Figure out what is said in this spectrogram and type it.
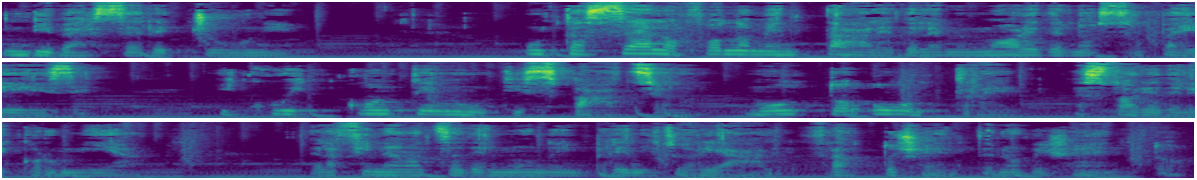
in diverse regioni un tassello fondamentale delle memorie del nostro paese, i cui contenuti spaziano molto oltre la storia dell'economia, della finanza e del mondo imprenditoriale fra 800 e 900.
